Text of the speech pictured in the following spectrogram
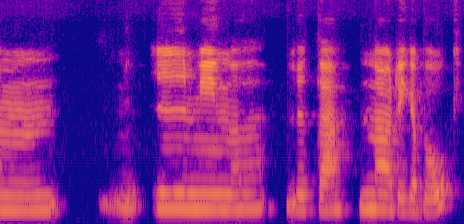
um, i min lite nördiga bok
